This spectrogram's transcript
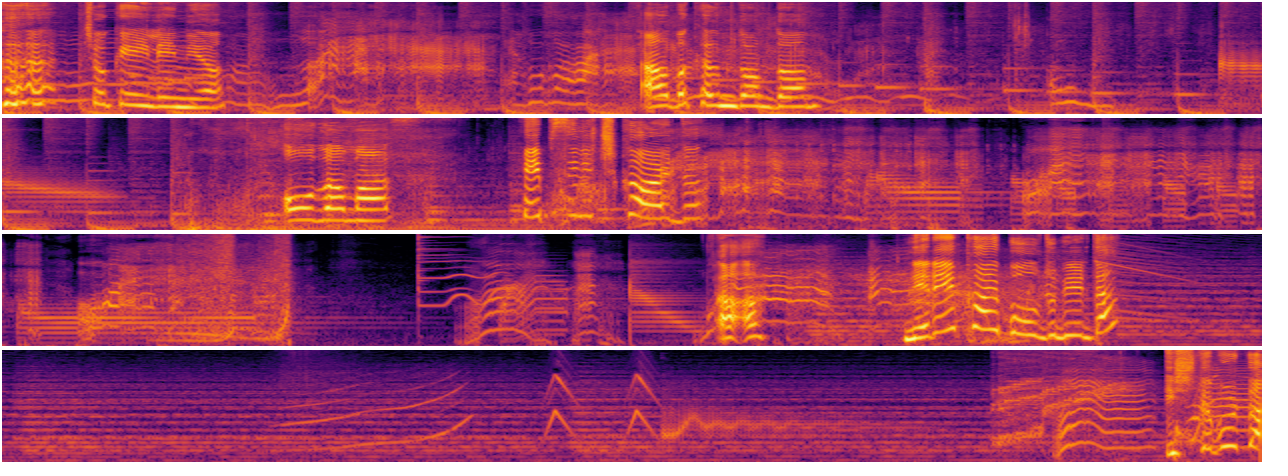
Çok eğleniyor. Al bakalım domdom. Olamaz. Hepsini çıkardı. Aa, nereye kayboldu birden? İşte burada.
